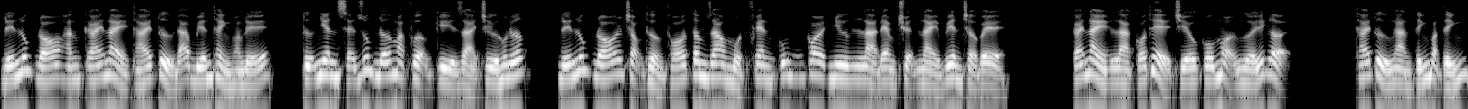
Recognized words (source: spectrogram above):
đến lúc đó hắn cái này thái tử đã biến thành hoàng đế, tự nhiên sẽ giúp đỡ Mạc Phượng Kỳ giải trừ hôn ước, đến lúc đó trọng thưởng phó tâm giao một phen cũng coi như là đem chuyện này viên trở về. Cái này là có thể chiếu cố mọi người ích lợi. Thái tử ngàn tính và tính,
